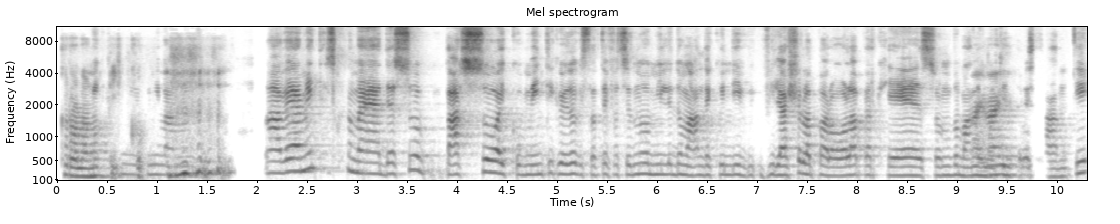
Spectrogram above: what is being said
crollano picco. Ma veramente secondo me adesso passo ai commenti, credo che state facendo mille domande, quindi vi lascio la parola perché sono domande vai, molto vai. interessanti.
